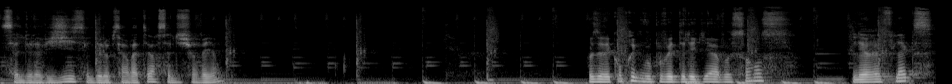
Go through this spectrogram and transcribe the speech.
celle de la vigie, celle de l'observateur, celle du surveillant. Vous avez compris que vous pouvez déléguer à vos sens les réflexes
